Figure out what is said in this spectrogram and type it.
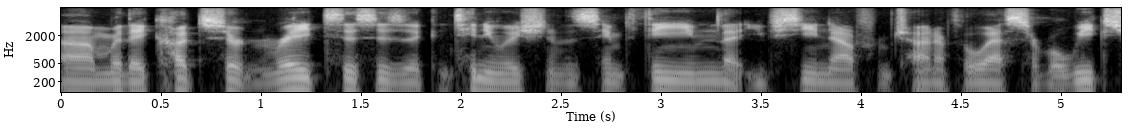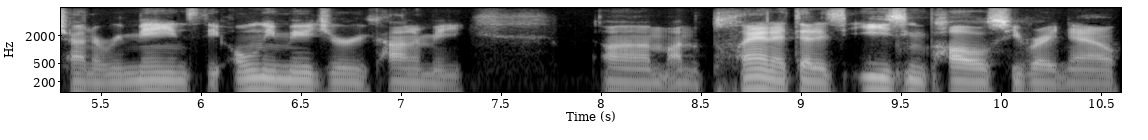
um, where they cut certain rates. This is a continuation of the same theme that you've seen now from China for the last several weeks. China remains the only major economy um, on the planet that is easing policy right now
